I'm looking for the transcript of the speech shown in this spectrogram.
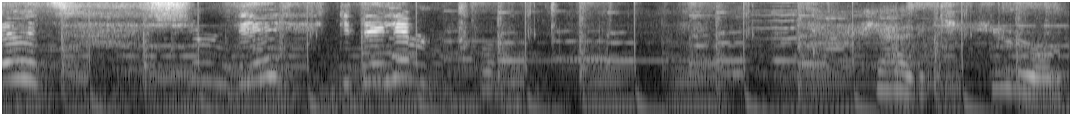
Evet, şimdi gidelim. Geldik, yürüyoruz.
